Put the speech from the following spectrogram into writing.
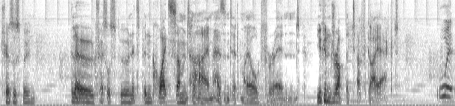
Trestlespoon. Hello, Trestlespoon. It's been quite some time, hasn't it, my old friend? You can drop the tough guy act. What?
